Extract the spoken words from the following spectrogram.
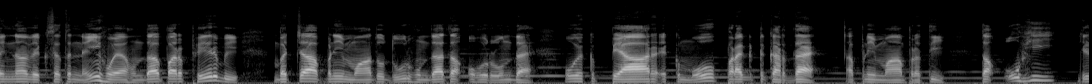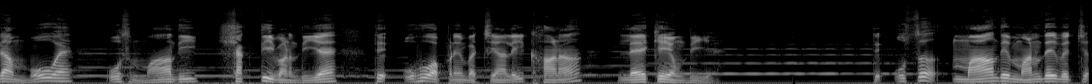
ਇੰਨਾ ਵਿਕਸਿਤ ਨਹੀਂ ਹੋਇਆ ਹੁੰਦਾ, ਪਰ ਫਿਰ ਵੀ ਬੱਚਾ ਆਪਣੀ ਮਾਂ ਤੋਂ ਦੂਰ ਹੁੰਦਾ ਤਾਂ ਉਹ ਰੋਂਦਾ ਹੈ। ਉਹ ਇੱਕ ਪਿਆਰ, ਇੱਕ ਮੋਹ ਪ੍ਰਗਟ ਕਰਦਾ ਹੈ ਆਪਣੀ ਮਾਂ ਪ੍ਰਤੀ। ਤਾਂ ਉਹੀ ਜਿਹੜਾ ਮੋਹ ਹੈ, ਉਸ ਮਾਂ ਦੀ ਸ਼ਕਤੀ ਬਣਦੀ ਹੈ ਤੇ ਉਹ ਆਪਣੇ ਬੱਚਿਆਂ ਲਈ ਖਾਣਾ ਲੈ ਕੇ ਆਉਂਦੀ ਹੈ। ਤੇ ਉਸ ਮਾਂ ਦੇ ਮਨ ਦੇ ਵਿੱਚ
